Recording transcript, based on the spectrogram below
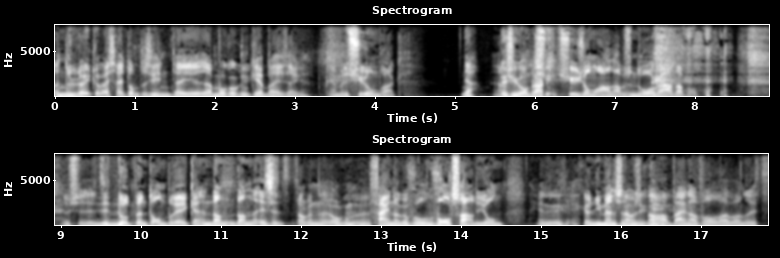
een leuke wedstrijd om te zien. Dat, je, dat moet ik ook een keer bij zeggen. Ja, maar de jus ontbrak. Ja. De jus ontbrak. Jus zonder aardappel is een droge aardappel. dus eh, de doelpunten ontbreken. En dan, dan is het toch een, ook een fijner gevoel. Een vol stadion. En eh, kunnen die mensen nou eens een Nou, keer- bijna vol. Hè, want het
